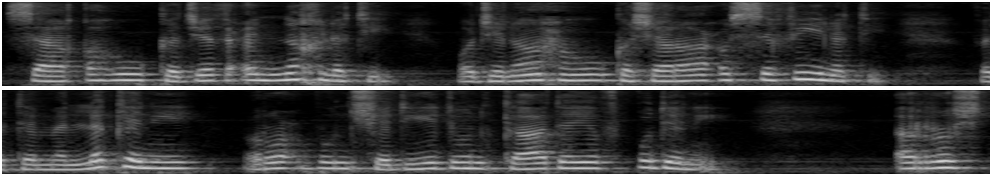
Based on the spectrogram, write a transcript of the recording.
ساقه كجذع النخلة وجناحه كشراع السفينة فتملكني رعب شديد كاد يفقدني. الرشد.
